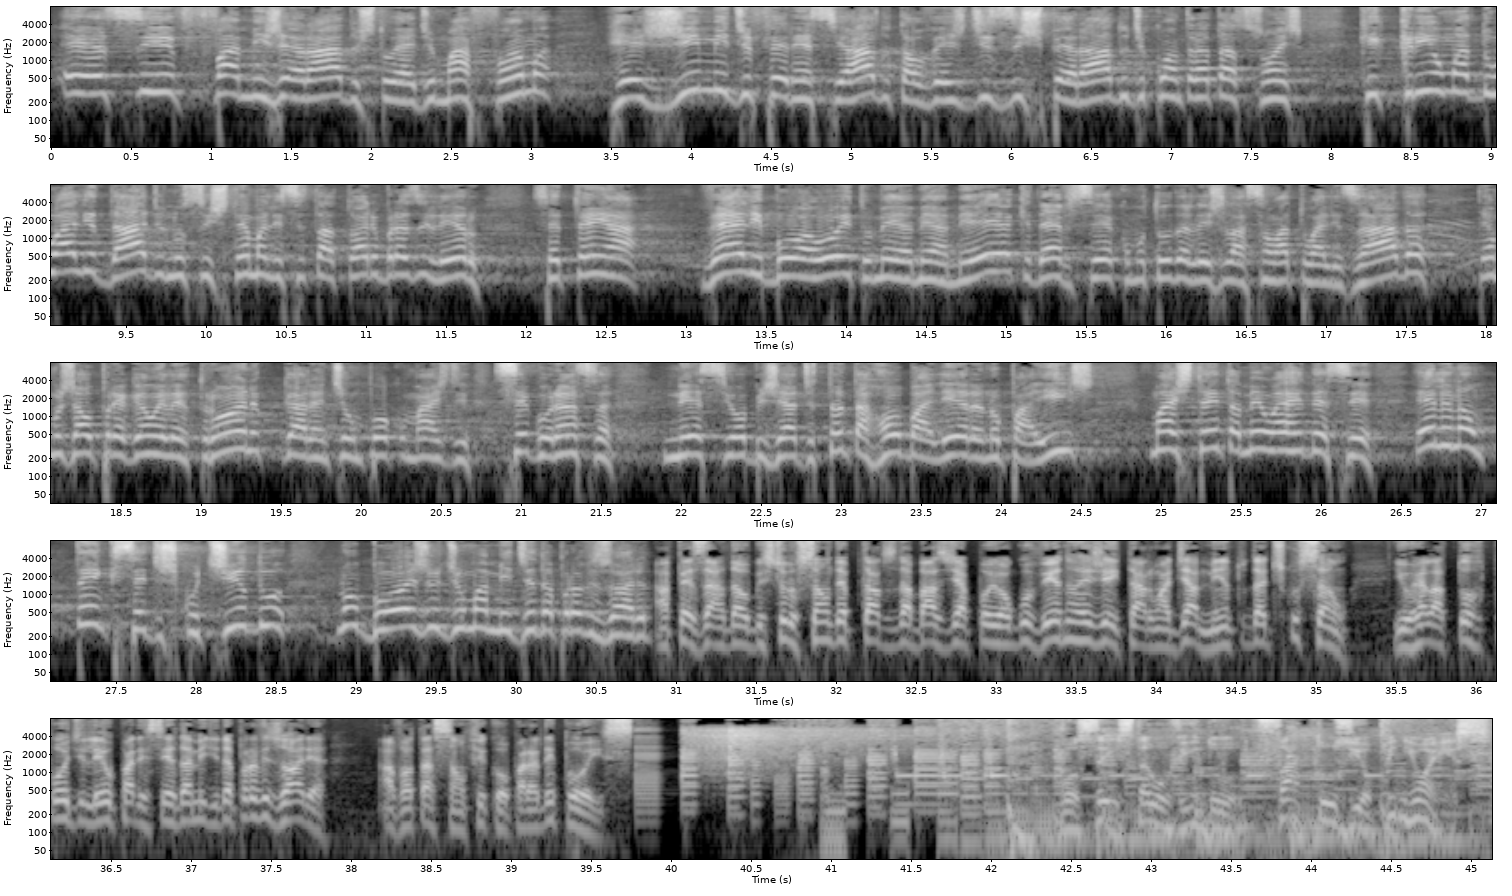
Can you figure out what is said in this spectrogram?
esse famigerado, isto é, de má fama, regime diferenciado, talvez desesperado, de contratações, que cria uma dualidade no sistema licitatório brasileiro. Você tem a velha e boa 8666, que deve ser, como toda legislação, atualizada. Temos já o pregão eletrônico, que garantiu um pouco mais de segurança nesse objeto de tanta roubalheira no país. Mas tem também o RDC. Ele não tem que ser discutido no bojo de uma medida provisória. Apesar da obstrução, deputados da base de apoio ao governo rejeitaram o adiamento da discussão e o relator pôde ler o parecer da medida provisória. A votação ficou para depois. Você está ouvindo Fatos e Opiniões.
